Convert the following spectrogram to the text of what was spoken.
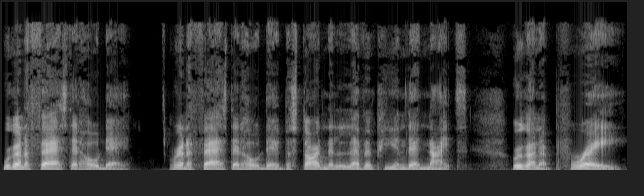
We're going to fast that whole day. We're going to fast that whole day, but starting at 11 p.m. that night, we're going to pray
